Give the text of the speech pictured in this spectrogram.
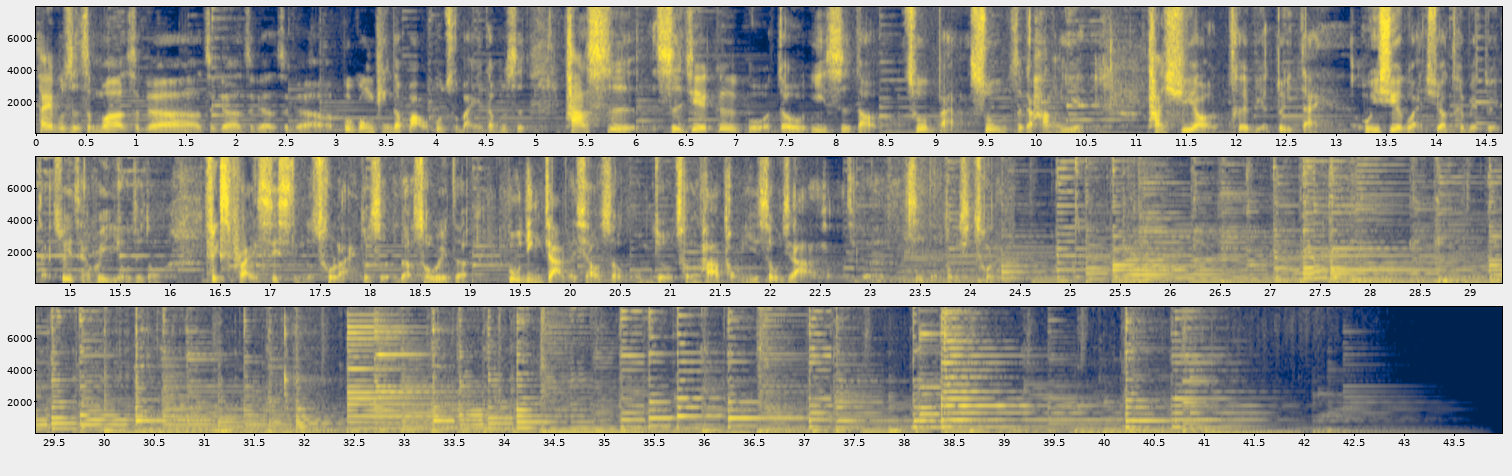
它也不是怎么这个这个这个这个不公平的保护出版业，它不是，它是世界各国都意识到出版书这个行业，它需要特别对待。微血管需要特别对待，所以才会有这种 fixed price system 的出来，就是的所谓的固定价格销售，我们就称它统一售价这个字的东西出来。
